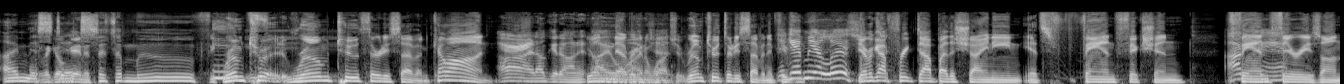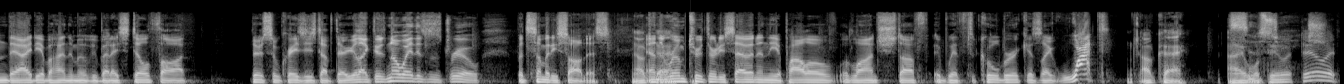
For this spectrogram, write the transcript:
I missed Like, okay, it. it's, it's a movie. Room two, room two thirty seven. Come on. All right, I'll get on it. You're I will never gonna watch it. Room two thirty seven. If You give me a list. You ever got freaked out by The Shining? It's fan fiction, fan Okay. theories on the idea behind the movie, but I still thought there's some crazy stuff there. You're like, there's no way this is true, but somebody saw this. Okay. And the Room 237 and the Apollo launch stuff with Kubrick is like, what? Okay. I So will do it. Do it.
